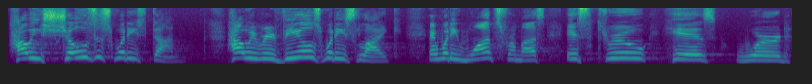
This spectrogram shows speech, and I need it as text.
how he shows us what he's done, how he reveals what he's like and what he wants from us is through his word.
